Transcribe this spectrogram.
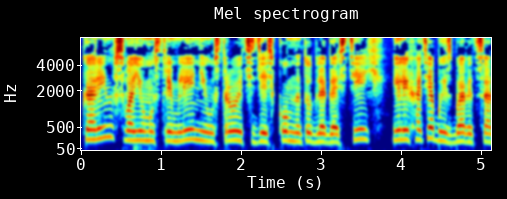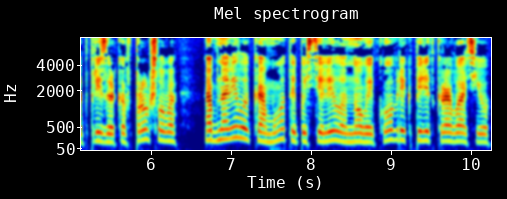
Карин в своем устремлении устроить здесь комнату для гостей или хотя бы избавиться от призраков прошлого, обновила комод и постелила новый коврик перед кроватью,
